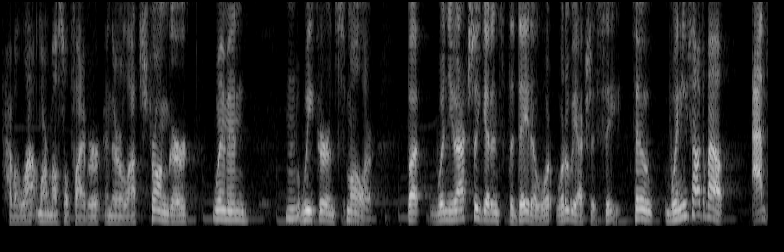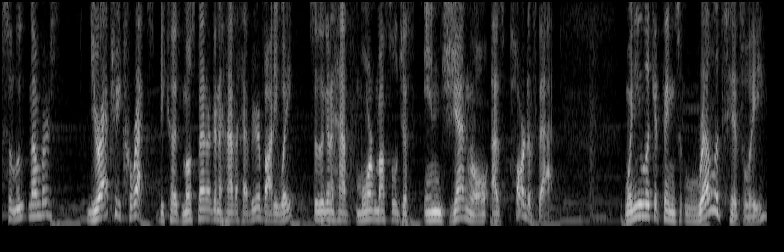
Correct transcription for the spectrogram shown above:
have a lot more muscle fiber and they're a lot stronger, women mm, weaker and smaller. But when you actually get into the data, what, what do we actually see? So when you talk about absolute numbers, you're actually correct because most men are going to have a heavier body weight, so they're going to have more muscle just in general as part of that. When you look at things relatively,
